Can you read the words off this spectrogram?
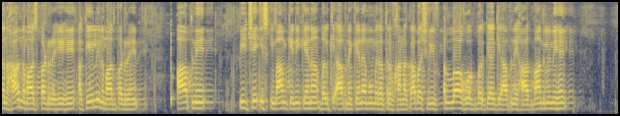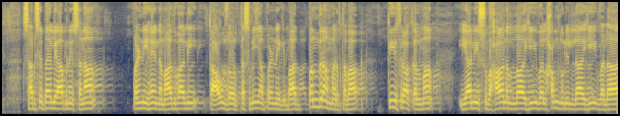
तनहा नमाज़ पढ़ रहे हैं, अकेले नमाज़ पढ़ रहे हैं तो आपने पीछे इस इमाम के नहीं कहना, बल्कि आपने कहना है, मुँह मेरा तरफ़ खाना काबा शरीफ। अल्लाह अकबर कह के आपने हाथ बाँध लेने हैं। सबसे पहले आपने सना पढ़नी है, नमाज़ वाली ताउज़ और तस्मिया पढ़ने के बाद पंद्रह मरतबा, तीसरा कलमा, यानी सुबहान अल्लाह वला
